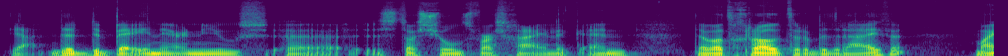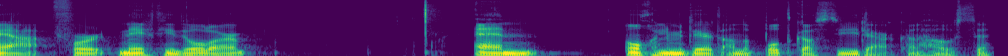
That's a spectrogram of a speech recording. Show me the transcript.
ja, de, de BNR-nieuws uh, stations waarschijnlijk en de wat grotere bedrijven. Maar ja, voor 19 dollar en ongelimiteerd aan de podcast die je daar kan hosten,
